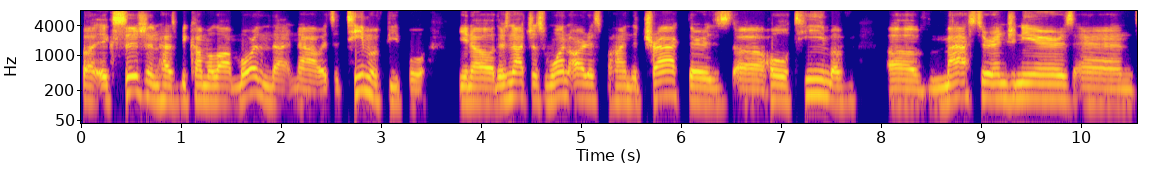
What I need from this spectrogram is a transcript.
but Excision has become a lot more than that now. It's a team of people. You know, there's not just one artist behind the track. There's a whole team of of master engineers and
